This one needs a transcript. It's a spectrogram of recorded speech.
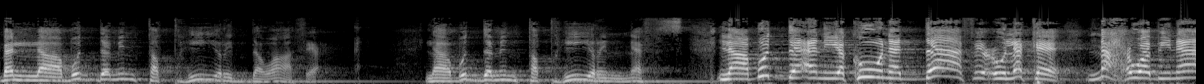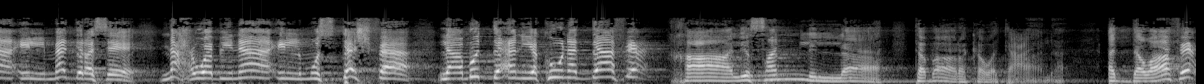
بل لا بد من تطهير الدوافع. لا بد من تطهير النفس. لا بد أن يكون الدافع لك نحو بناء المدرسة نحو بناء المستشفى. لا بد أن يكون الدافع خالصا لله تبارك وتعالى. الدوافع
